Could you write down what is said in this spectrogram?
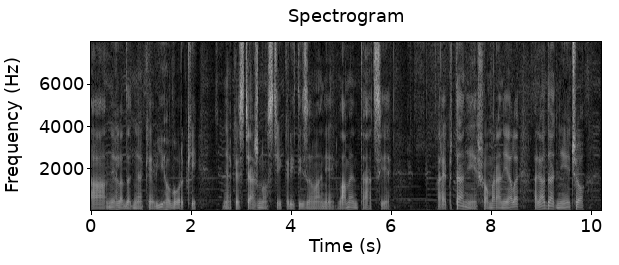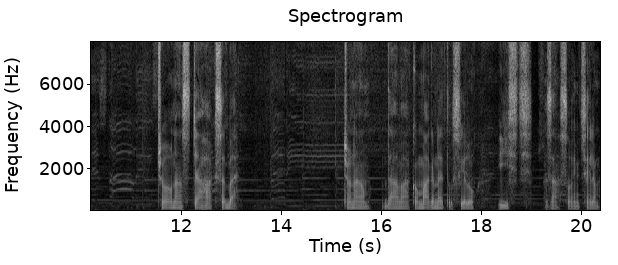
a nehľadať nejaké výhovorky, nejaké sťažnosti, kritizovanie, lamentácie, reptanie, šomranie, ale hľadať niečo, čo nás ťahá k sebe, čo nám dáva ako magnetu silu ísť za svojim cieľom.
